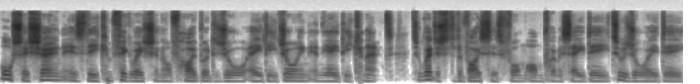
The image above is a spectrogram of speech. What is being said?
Also shown is the configuration of Hybrid Azure AD Join in the AD Connect to register devices from on-premise AD to Azure AD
